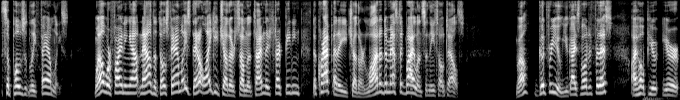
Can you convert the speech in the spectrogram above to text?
supposedly families. Well, we're finding out now that those families, they don't like each other some of the time. They start beating the crap out of each other. A lot of domestic violence in these hotels. Well, good for you. You guys voted for this. I hope your your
